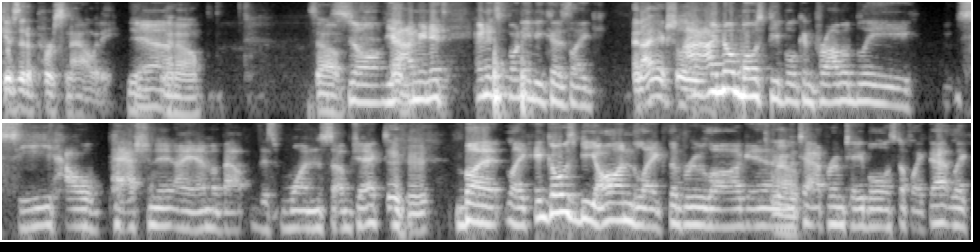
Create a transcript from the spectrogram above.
gives it a personality. Yeah. You know. So So yeah, and- I mean it's and it's funny because like and I actually I, I know most people can probably see how passionate I am about this one subject, Mhm. but like it goes beyond like the brew log and the tap room table and stuff like that. Like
